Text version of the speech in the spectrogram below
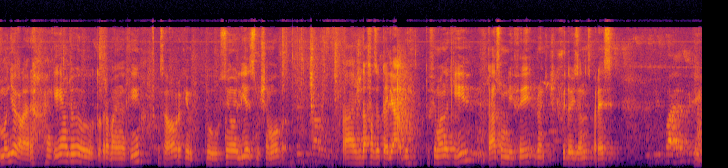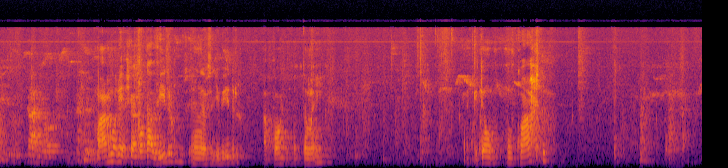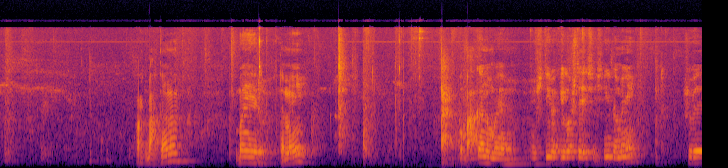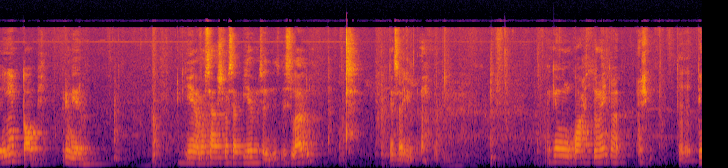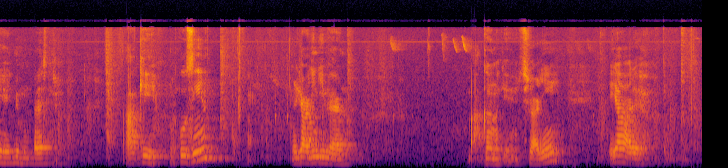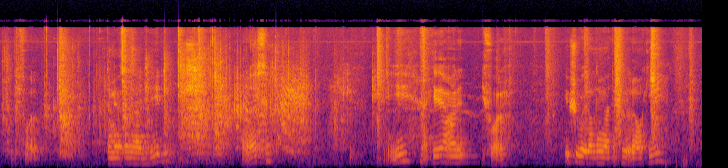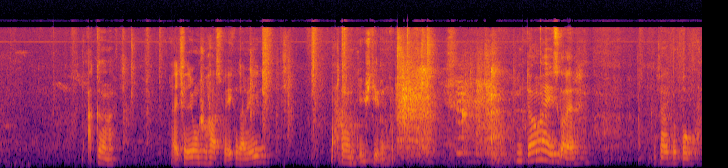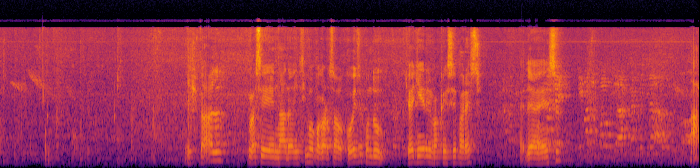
Bom dia galera, aqui é onde eu tô trabalhando aqui, essa obra que o senhor Elias me chamou para ajudar a fazer o telhado. Tô filmando aqui, caso me fez durante acho que foi dois anos, parece. E mármore, acho que vai colocar vidro, ser de vidro, a porta também. Aqui tem um, um quarto. Quarto bacana. Banheiro também. Pô, bacana o banheiro. Estilo aqui, gostei desse estilo também. Chuveirinho top. Primeiro. E você acha que vai ser a pia, desse lado. Tem essa aí. Aqui um quarto também, tá, acho que tem gente dormindo, parece. Aqui a cozinha jardim de inverno. Bacana aqui esse jardim. E a área de fora. Também essa janela de vidro. Essa. E aqui é a área de fora. E o chuveirão também vai ter um chuveirão aqui. Bacana. Aí a gente fazer um churrasco aí com os amigos. Bacana que estilo. Então é isso galera. Mostrando aqui um pouco. A escada. Que vai ser nada em cima, agora só coisa. Quando tiver dinheiro ele vai crescer, parece. A ideia é essa.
